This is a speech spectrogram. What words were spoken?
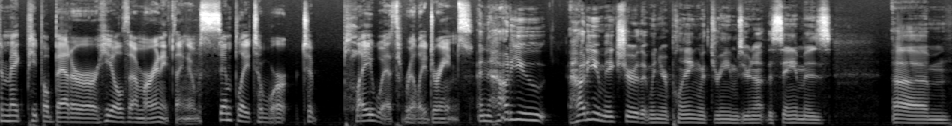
to make people better or heal them or anything. It was simply to work to play with really dreams. And how do you how do you make sure that when you're playing with dreams, you're not the same as um,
